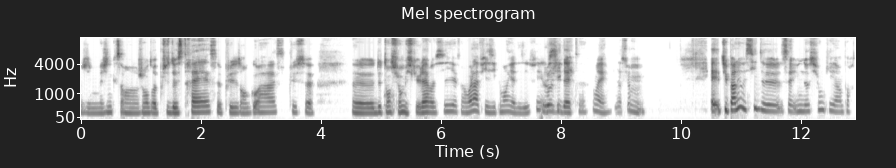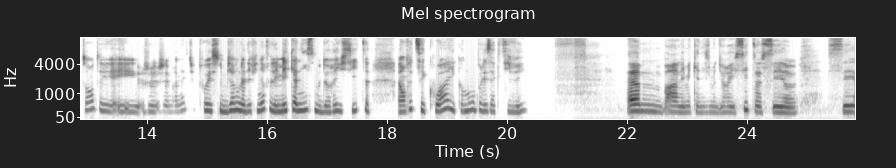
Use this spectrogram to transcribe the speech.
j'imagine que ça engendre plus de stress, plus d'angoisse, plus de tension musculaire aussi. Enfin voilà, physiquement, il y a des effets Logique. d'être. Ouais. Bien sûr. Mmh. Et tu parlais aussi de une notion qui est importante et, j'aimerais bien que tu puisses bien nous la définir, c'est les mécanismes de réussite. en fait, c'est quoi et comment on peut les activer? Ben, Les mécanismes de réussite, c'est c'est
